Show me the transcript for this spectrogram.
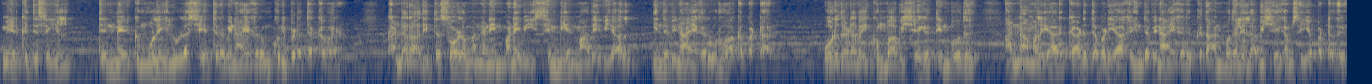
மேற்கு திசையில் தென்மேற்கு மூலையில் உள்ள சேத்திர விநாயகரும் குறிப்பிடத்தக்கவர். கண்டராதித்த சோழ மன்னனின் மனைவி செம்பியன் மாதேவியால் இந்த விநாயகர் உருவாக்கப்பட்டார். ஒரு தடவை கும்பாபிஷேகத்தின் போது அண்ணாமலையாருக்கு அடுத்தபடியாக இந்த விநாயகருக்கு தான் முதலில் அபிஷேகம் செய்யப்பட்டது.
